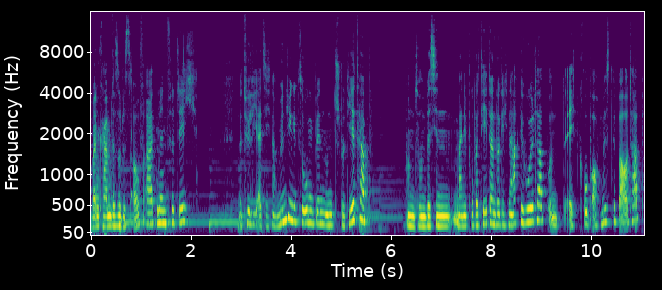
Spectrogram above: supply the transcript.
Wann kam da so das Aufatmen für dich? Natürlich, als ich nach München gezogen bin und studiert habe und so ein bisschen meine Pubertät dann wirklich nachgeholt habe und echt grob auch Mist gebaut habe,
